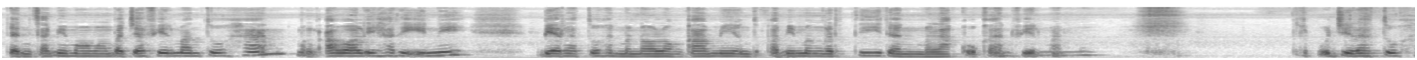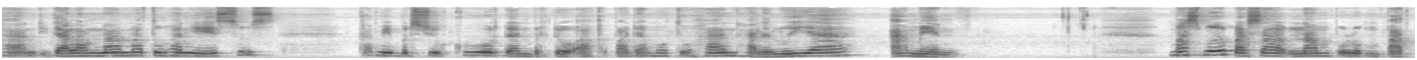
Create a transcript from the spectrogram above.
Dan kami mau membaca firman Tuhan, mengawali hari ini Biarlah Tuhan menolong kami untuk kami mengerti dan melakukan firman-Mu. Terpujilah Tuhan di dalam nama Tuhan Yesus. Kami bersyukur dan berdoa kepadamu Tuhan. Haleluya. Amin. Mazmur pasal 64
